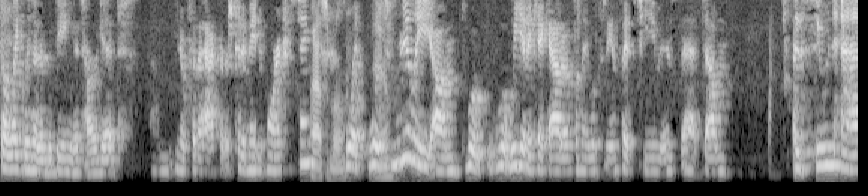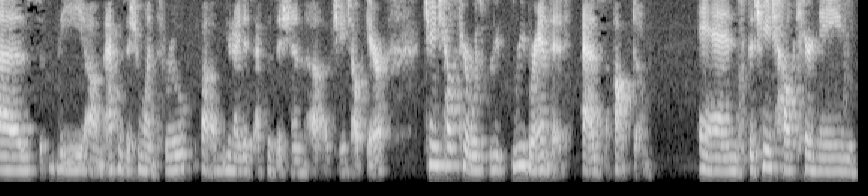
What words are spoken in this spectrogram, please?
the likelihood of it being a target. Um, you know, for the hackers, could have made it more interesting. Possible. What What's yeah. really um, what, what we get a kick out of on the Eliciting Insights team is that um, as soon as the um, acquisition went through, um, United's acquisition of Change Healthcare, Change Healthcare was re- rebranded as Optum, and the Change Healthcare name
